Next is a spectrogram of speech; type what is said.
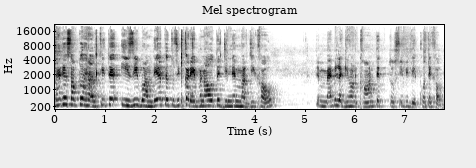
ਹੈਗੇ ਸਭ ਤੋਂ ਹੈਲਥੀ ਤੇ ਈਜ਼ੀ ਬਣਦੇ ਆ ਤੇ ਤੁਸੀਂ ਘਰੇ ਬਣਾਓ ਤੇ ਜਿੰਨੇ ਮਰਜ਼ੀ ਖਾਓ। ਤੇ ਮੈਂ ਵੀ ਲੱਗੀ ਹੁਣ ਖਾਣ ਤੇ, ਤੁਸੀਂ ਵੀ ਦੇਖੋ ਤੇ ਖਾਓ।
